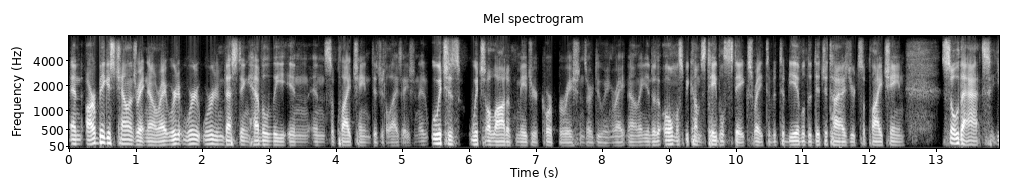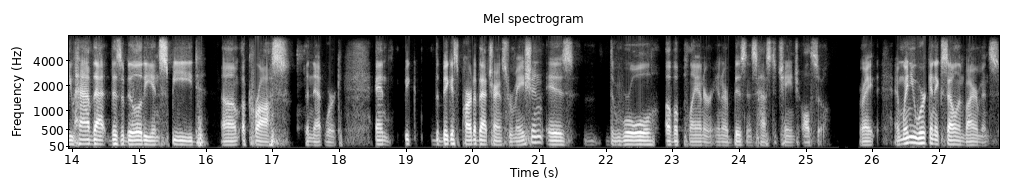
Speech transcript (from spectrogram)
And our biggest challenge right now right we're, we're, we're investing heavily in in supply chain digitalization which is which a lot of major corporations are doing right now. You know it almost becomes table stakes right to, to be able to digitize your supply chain so that you have that visibility and speed um, across the network. And be- the biggest part of that transformation is the role of a planner in our business has to change also, right? And when you work in Excel environments,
